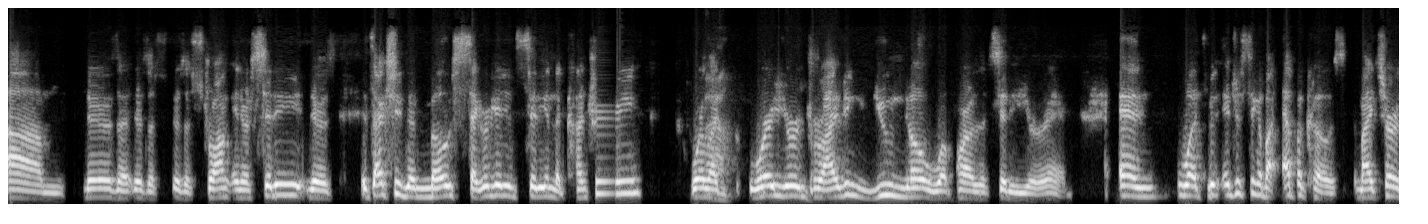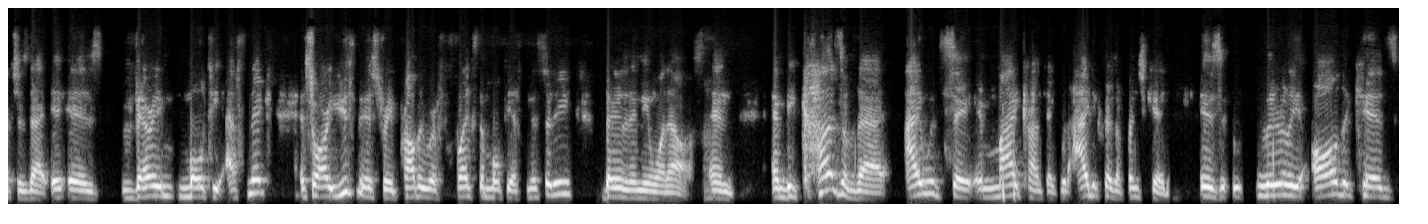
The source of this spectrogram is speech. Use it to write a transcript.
Um, there's a there's a there's a strong inner city. There's it's actually the most segregated city in the country, where wow. like where you're driving, you know what part of the city you're in. And what's been interesting about Epikos, my church, is that it is very multi-ethnic, and so our youth ministry probably reflects the multi-ethnicity better than anyone else. And and because of that, I would say in my context, what I declare as a fringe kid is literally all the kids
